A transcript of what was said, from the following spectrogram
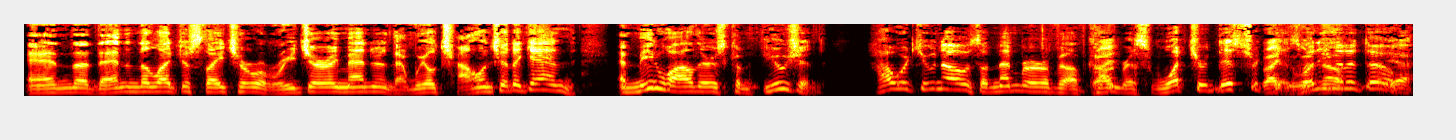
and uh, then in the legislature will re-gerrymander, and then we'll challenge it again. And meanwhile, there's confusion. How would you know, as a member of, of Congress, what your district Right, is? you What are you going to do? Yeah.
